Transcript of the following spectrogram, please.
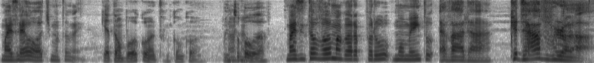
mas é ótima também. Que é tão boa quanto, concordo. Muito Aham. boa. Mas então vamos agora pro momento Evada Kedavra.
